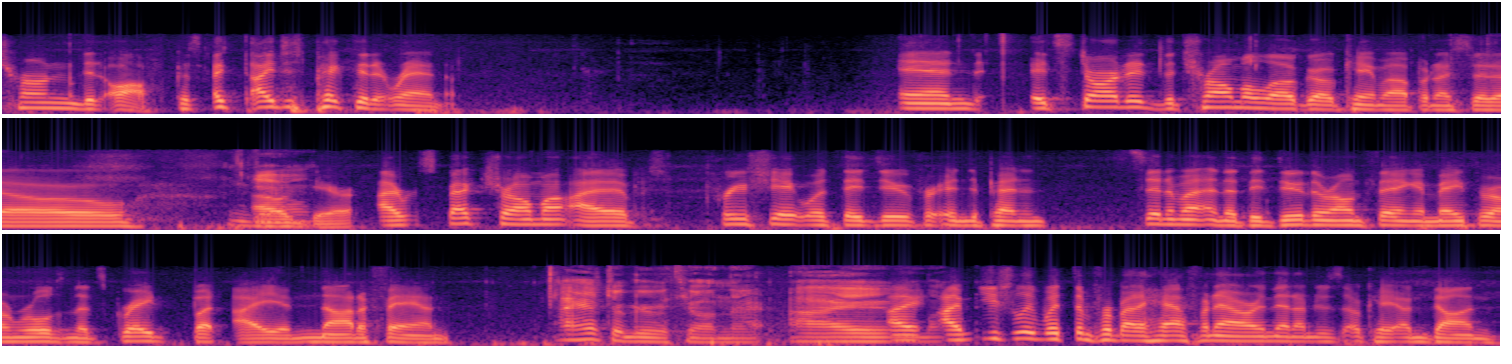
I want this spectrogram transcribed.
turned it off because I, I just picked it at random. And it started, the Troma logo came up, and I said, oh, oh dear. I respect Troma. I appreciate what they do for independent cinema and that they do their own thing and make their own rules, and that's great. But I am not a fan. I have to agree with you on that. I, I I'm usually with them for about a half an hour, and then I'm just okay. I'm done.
